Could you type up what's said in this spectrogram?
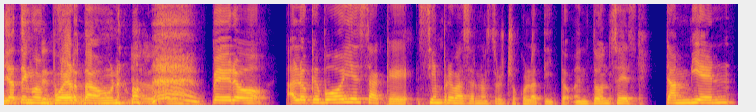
ya, tengo en puerta uno. Ya lo sé. Pero a lo que voy es a que siempre va a ser nuestro chocolatito. Entonces, también,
